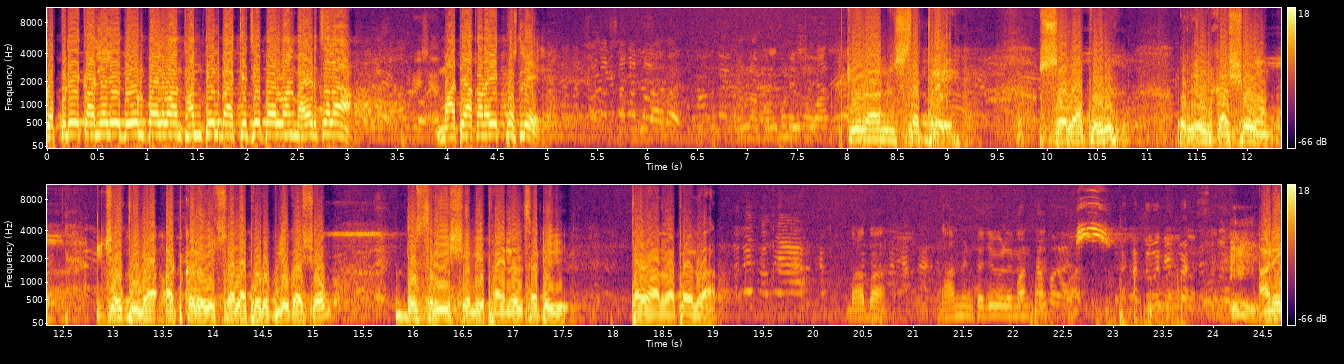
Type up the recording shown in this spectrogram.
कपडे काढलेले दोन पैलवान थांबतील बाकीचे पैलवान बाहेर चला. माते आकडा एक बसले Kiran Satre Solapur red costume Jyotiba Atkade Solapur blue costume दुसरी सेमीफायनलसाठी तयार राहा पहिलवान बाबा दहा मिनिटाच्या वेळेनंतर आणि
